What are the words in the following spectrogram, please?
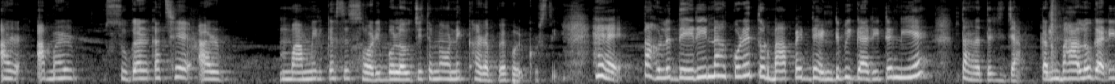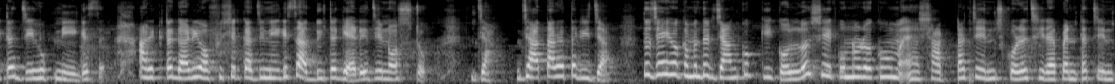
আর আমার সুগার কাছে আর মামির কাছে সরি বলা উচিত, আমি অনেক খারাপ ব্যবহার করছি। হ্যাঁ তাহলে দেরি না করে তোর বাপের ড্যান্ডিবি গাড়িটা নিয়ে তাড়াতাড়ি যা, কারণ ভালো গাড়িটা যে হোক নিয়ে গেছে। আর একটা গাড়ি অফিসের কাজে নিয়ে গেছে আর দুইটা গ্যারেজে নষ্ট। যা যা তাড়াতাড়ি যা। তো যাই হোক, আমাদের জাঙ্কুক কী করল? সে কোনো রকম শার্টটা চেঞ্জ করে, ছিঁড়া প্যান্টটা চেঞ্জ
